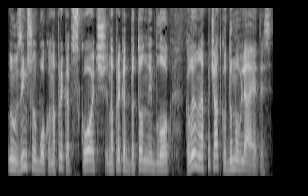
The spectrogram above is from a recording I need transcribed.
ну, з іншого боку, наприклад, скотч, наприклад, бетонний блок, коли ви на початку домовляєтесь,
